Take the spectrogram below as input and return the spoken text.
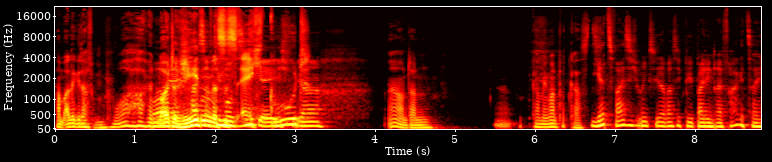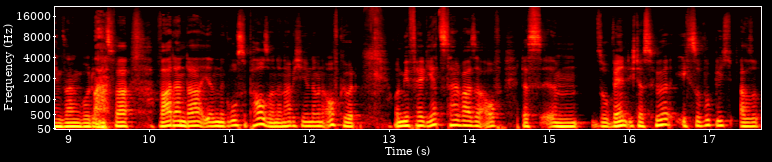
haben alle gedacht, boah, wenn Boah, Leute ey, reden, das ist Musik, echt ey. gut. Ja. Ja. und dann kam irgendwann Podcast. Jetzt weiß ich übrigens wieder, was ich bei den drei Fragezeichen sagen wollte. Ah. Und zwar war dann da eine große Pause und dann habe ich eben damit aufgehört. Und mir fällt jetzt teilweise auf, dass ähm, so während ich das höre, ich so wirklich, also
